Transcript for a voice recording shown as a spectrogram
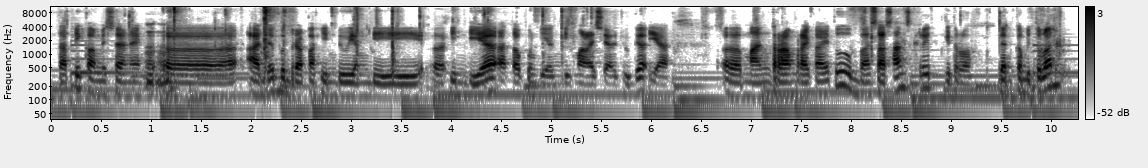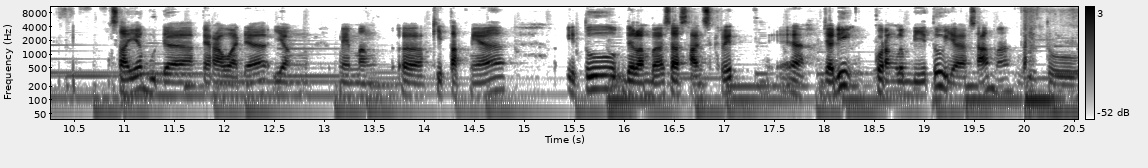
Tapi kalau misalnya Mm-mm. eh, ada beberapa Hindu yang di eh, India ataupun yang di Malaysia juga ya eh, mantra mereka itu bahasa Sanskrit gitu loh. Dan kebetulan saya Buddha Theravada yang memang eh, kitabnya itu dalam bahasa Sanskrit ya jadi kurang lebih itu ya sama gitu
